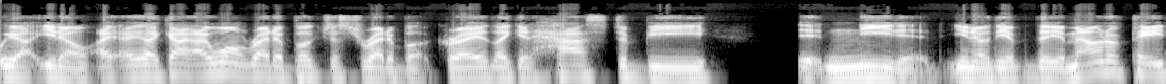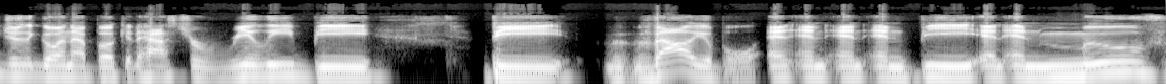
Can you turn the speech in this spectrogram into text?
Yeah, You know, I, I like I, I won't write a book just to write a book, right? Like it has to be it needed. You know, the the amount of pages that go in that book, it has to really be be valuable and and and and be and and move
